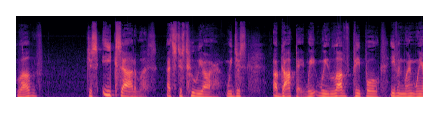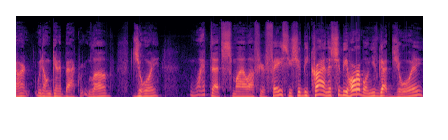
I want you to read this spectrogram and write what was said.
Love just ekes out of us. That's just who we are. We just agape. We, we love people even when we aren't, we don't get it back. Love, joy, wipe that smile off your face. You should be crying. This should be horrible. And you've got joy,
